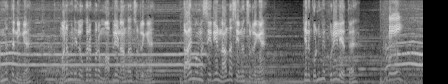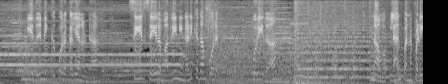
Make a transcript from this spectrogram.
என்னத்த நீங்க? மணமேடையில உட்கார போற மாப்பிள்ளைய நான் தான் சொல்றீங்க. தாய் மாமா சீரியும் நான் தான் செய்யணும்னு சொல்றீங்க. எனக்கு ஒண்ணுமே புரியலையே டேய் இது நிக்க போற கல்யாணம்டா. சீர் செய்யற மாதிரி நீ நடிக்க தான் போற. புரியுதா? நாம பிளான் பண்ணபடி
